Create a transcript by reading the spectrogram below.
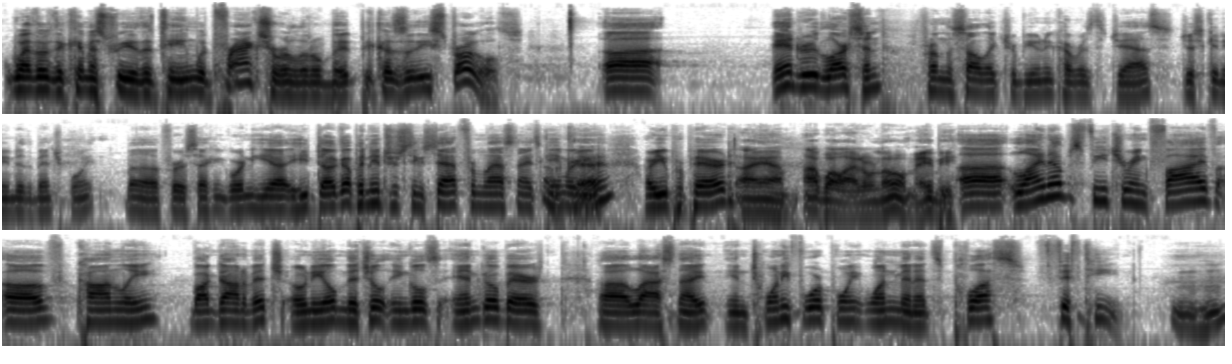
whether the chemistry of the team would fracture a little bit because of these struggles. Andrew Larsen from the Salt Lake Tribune who covers the Jazz. Just getting to the bench point uh, for a second, Gordon. He uh, he dug up an interesting stat from last night's game. Are you are you prepared? I am. Uh, well, I don't know. Maybe. Uh, lineups featuring five of Conley, Bogdanovic, O'Neale, Mitchell, Ingles, and Gobert uh, last night in 24.1 minutes plus 15. Mm-hmm.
